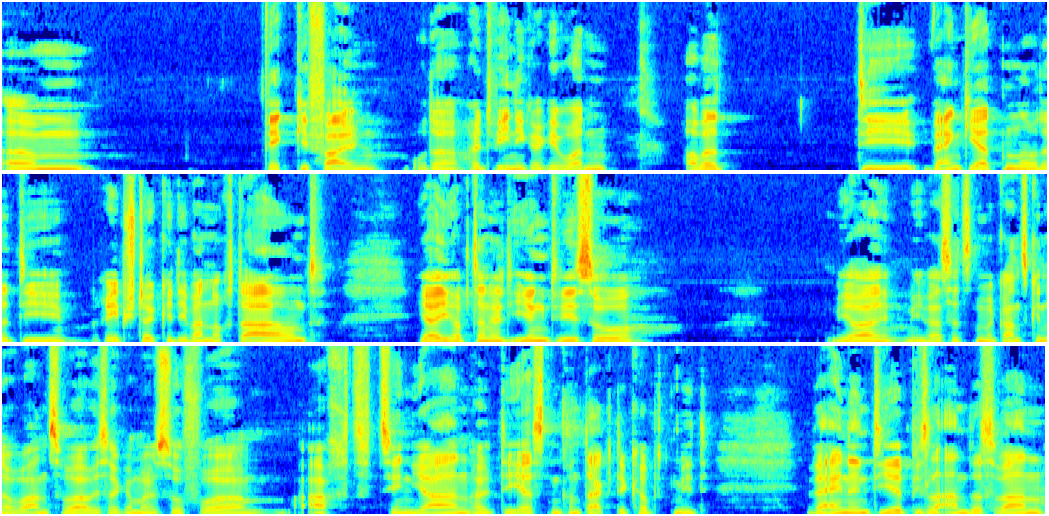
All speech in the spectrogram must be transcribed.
ähm, weggefallen oder halt weniger geworden. Aber die Weingärten oder die Rebstöcke, die waren noch da und ja, ich habe dann halt irgendwie so, ja, ich weiß jetzt nicht mehr ganz genau, wann es war, aber ich sage mal so vor acht, zehn Jahren halt die ersten Kontakte gehabt mit Weinen, die ein bisschen anders waren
